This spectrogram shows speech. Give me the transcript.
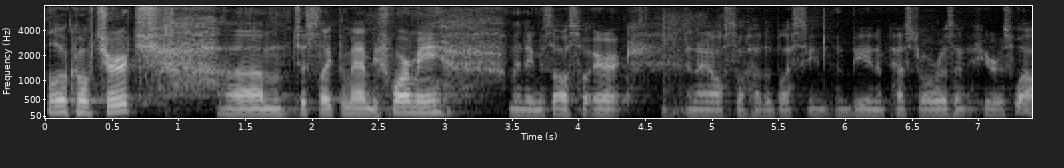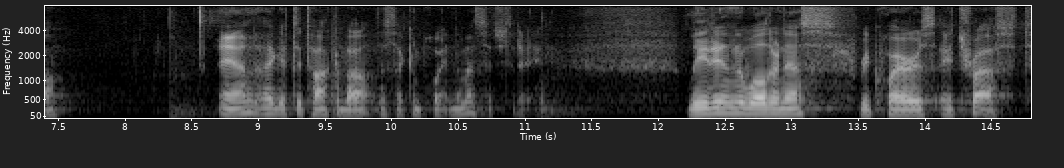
Hello, Cove Church. Um, just like the man before me, my name is also Eric, and I also have the blessing of being a pastoral resident here as well. And I get to talk about the second point in the message today. Leading in the wilderness requires a trust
